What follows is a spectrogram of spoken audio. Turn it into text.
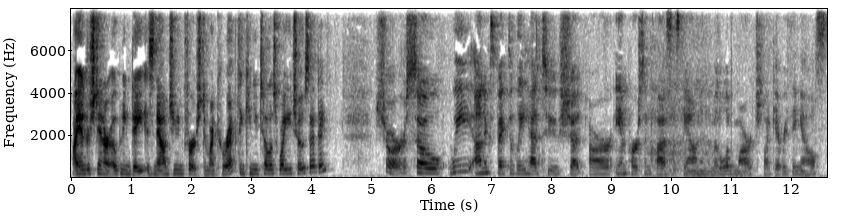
I understand our opening date is now June 1st. Am I correct? And can you tell us why you chose that date? Sure. So, we unexpectedly had to shut our in person classes down in the middle of March, like everything else.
